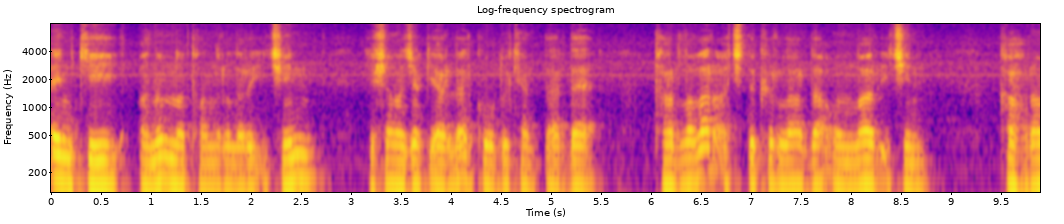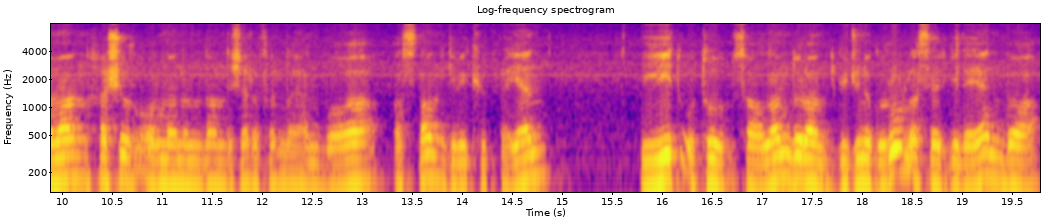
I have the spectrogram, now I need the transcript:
Enki anınla tanrıları için yaşanacak yerler kurdu kentlerde. Tarlalar açtı kırlarda onlar için. Kahraman Haşur ormanından dışarı fırlayan boğa, aslan gibi kükreyen, yiğit utu sağlam duran, gücünü gururla sergileyen boğa,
